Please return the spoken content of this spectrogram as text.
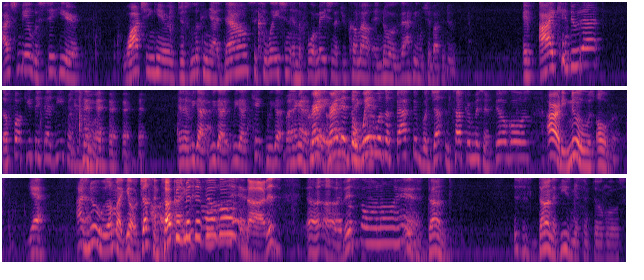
I should be able to sit here, watching here, just looking at down situation and the formation that you come out and know exactly what you're about to do. If I can do that, the fuck you think that defense is doing? And then we got we got we got kicked. we got. But I I mean, gotta say, granted, like- the like- win like- was a factor, but Justin Tucker missing field goals, I already knew it was over. yeah. I Yeah. knew. I'm like, yo, Justin I Tucker's like, missing field goals. Nah, this, uh, uh, Like, this, what's going on here? this is done. This is done if he's missing field goals.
